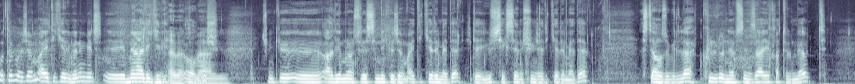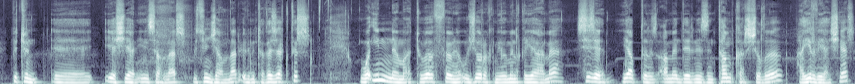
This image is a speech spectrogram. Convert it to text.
Bu tabi hocam ayet-i kerimenin bir e, meali gibi Evet. olmuş. meal gibi. Çünkü e, Ali İmran suresindeki hocam ayet-i kerimede işte 183. ayet-i kerimede Estağfirullah kullu nefsin zayikatül mevt bütün e, yaşayan insanlar, bütün canlılar ölümü tadacaktır. Ve innema tuveffevne ucurakum yevmel kıyame size yaptığınız amellerinizin tam karşılığı hayır veya şer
